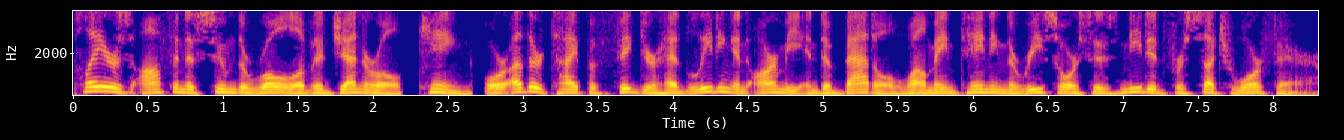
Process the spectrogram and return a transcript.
Players often assume the role of a general, king, or other type of figurehead leading an army into battle while maintaining the resources needed for such warfare.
